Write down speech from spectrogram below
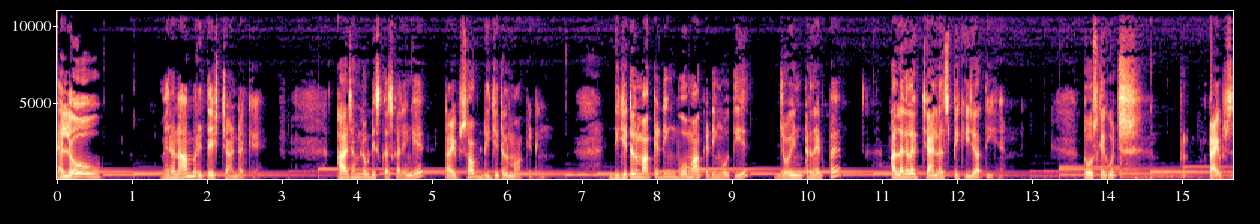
हेलो, मेरा नाम रितेश चांडक है। आज हम लोग डिस्कस करेंगे types of digital marketing digital marketing वो मार्केटिंग होती है जो इंटरनेट पर अलग अलग चैनल्स पे की जाती है। तो उसके कुछ टाइप्स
